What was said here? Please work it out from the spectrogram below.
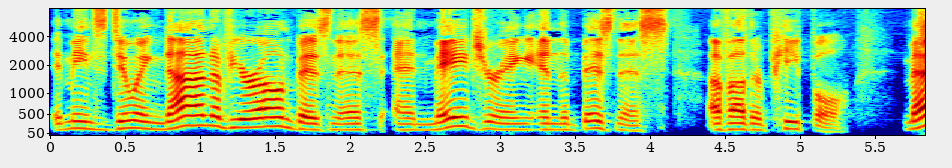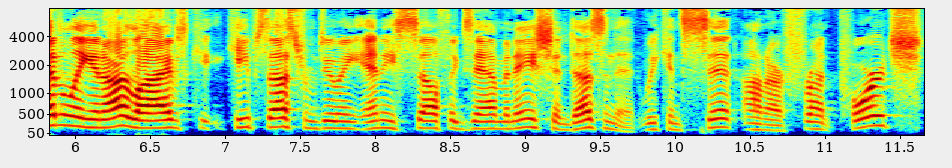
It means doing none of your own business and majoring in the business of other people. Meddling in our lives keeps us from doing any self examination, doesn't it? We can sit on our front porch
